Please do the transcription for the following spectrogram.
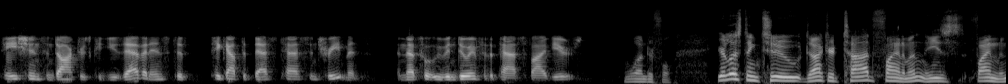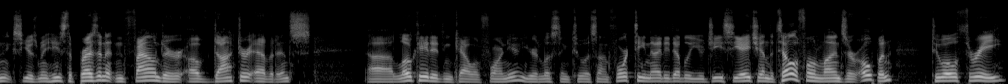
patients and doctors could use evidence to pick out the best tests and treatments. And that's what we've been doing for the past five years. Wonderful. You're listening to Dr. Todd Feineman. He's Feineman, excuse me. He's the president and founder of Doctor Evidence, uh, located in California. You're listening to us on 1490 WGCH, and the telephone lines are open 203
